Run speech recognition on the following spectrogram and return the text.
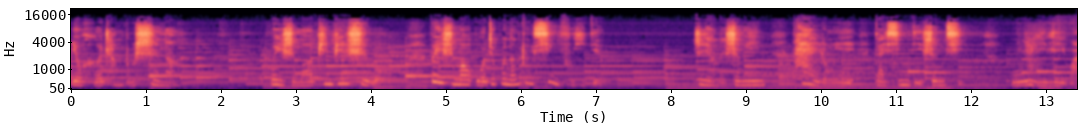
又何尝不是呢？为什么偏偏是我？为什么我就不能更幸福一点？这样的声音太容易在心底升起，无一例外。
